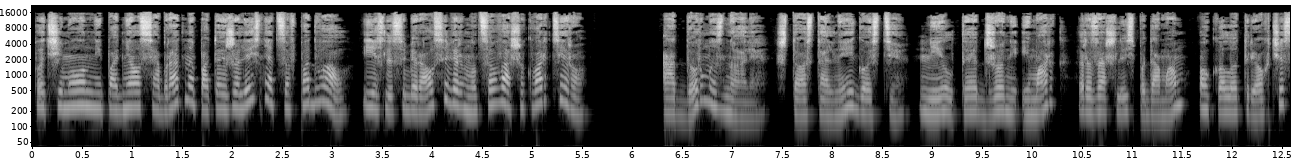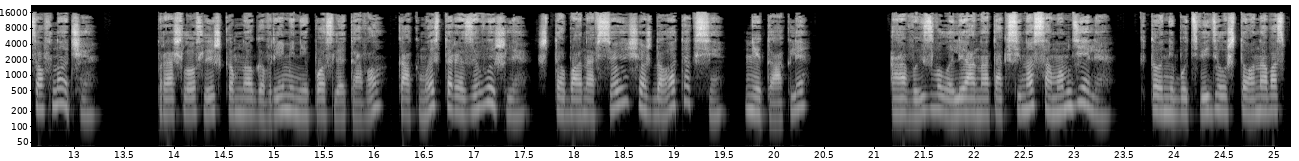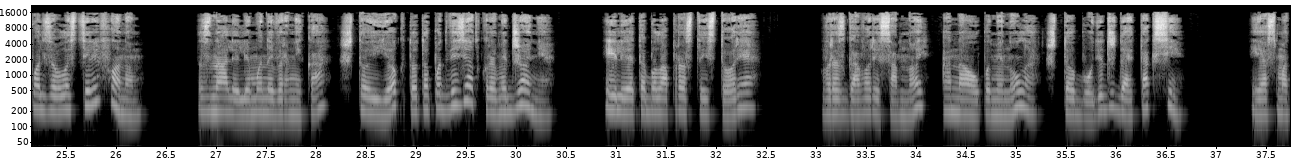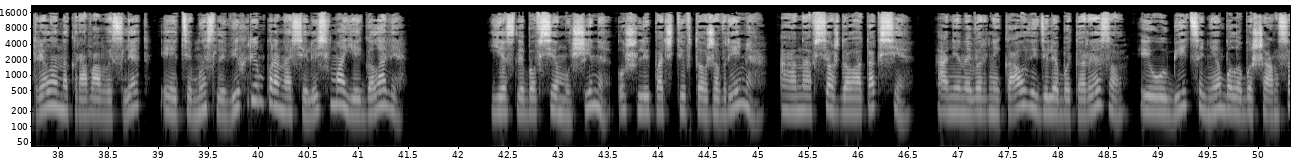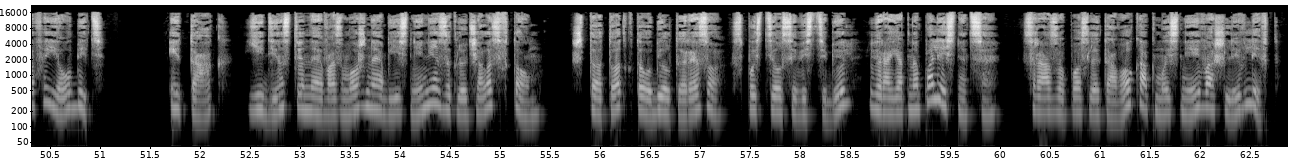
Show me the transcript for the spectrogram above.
Почему он не поднялся обратно по той же лестнице в подвал, если собирался вернуться в вашу квартиру? От Дормы знали, что остальные гости, Нил, Тед, Джонни и Марк, разошлись по домам около трех часов ночи. Прошло слишком много времени после того, как мы с Терезой вышли, чтобы она все еще ждала такси, не так ли? А вызвала ли она такси на самом деле? Кто-нибудь видел, что она воспользовалась телефоном? Знали ли мы наверняка, что ее кто-то подвезет, кроме Джонни? Или это была просто история? В разговоре со мной она упомянула, что будет ждать такси. Я смотрела на кровавый след, и эти мысли вихрем проносились в моей голове. Если бы все мужчины ушли почти в то же время, а она все ждала такси, они наверняка увидели бы Терезу, и у убийцы не было бы шансов ее убить. Итак, единственное возможное объяснение заключалось в том, что тот, кто убил Терезу, спустился в вестибюль, вероятно, по лестнице, сразу после того, как мы с ней вошли в лифт.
